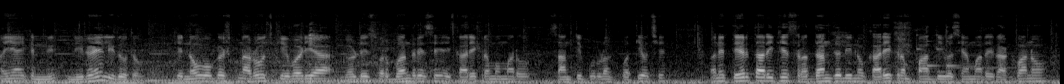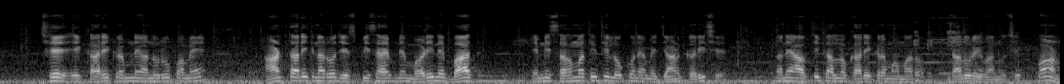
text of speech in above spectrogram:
અહીંયા એક નિર્ણય લીધો હતો કે નવ ઓગસ્ટના રોજ કેવડિયા ગરડેશ્વર બંધ રહેશે. એ કાર્યક્રમ અમારો શાંતિપૂર્વક પત્યો છે. અને તેર તારીખે શ્રદ્ધાંજલિનો કાર્યક્રમ પાંચ દિવસે અમારે રાખવાનો છે. એ કાર્યક્રમને અનુરૂપ અમે આઠ તારીખના રોજ એસપી સાહેબને મળીને બાદ એમની સહમતિથી લોકોને અમે જાણ કરી છે. અને આવતીકાલનો કાર્યક્રમ અમારો ચાલુ રહેવાનો છે. પણ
